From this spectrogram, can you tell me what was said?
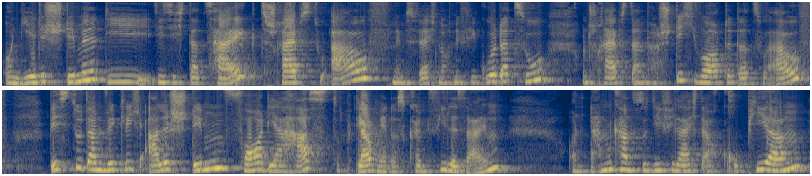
und jede Stimme, die, die sich da zeigt, schreibst du auf, nimmst vielleicht noch eine Figur dazu und schreibst ein paar Stichworte dazu auf, bis du dann wirklich alle Stimmen vor dir hast. Und glaub mir, das können viele sein. Und dann kannst du die vielleicht auch gruppieren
